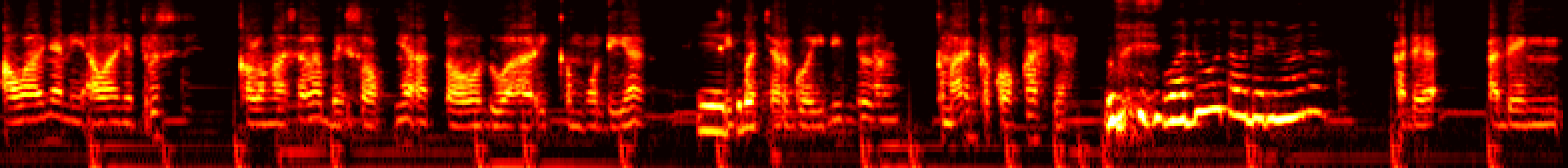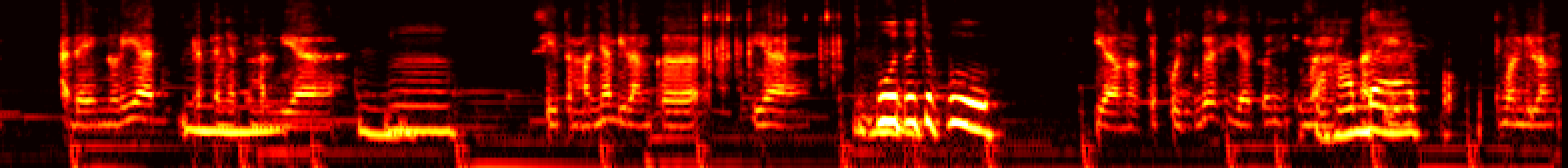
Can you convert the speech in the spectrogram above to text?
awalnya nih awalnya terus kalau nggak salah besoknya atau dua hari kemudian Iya, si terus? pacar gue ini bilang kemarin ke kokas ya Waduh, tahu dari mana? ada ada yang ada yang ngeliat katanya teman dia. Hmm. si temannya bilang ke dia. Cepu tuh cepu. Ya nggak cepu juga sih jatuhnya cuma Sahabat. cuma bilang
